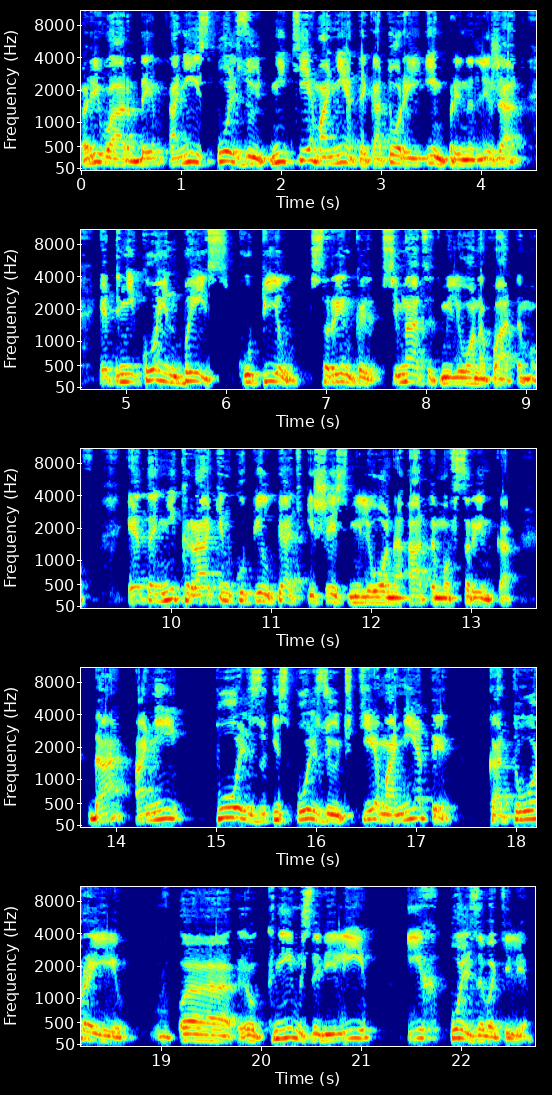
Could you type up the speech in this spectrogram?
реварды, они используют не те монеты, которые им принадлежат. Это не Coinbase купил с рынка 17 миллионов атомов. Это не Кракен купил 5,6 миллиона атомов с рынка. Да? Они пользу, используют те монеты, которые к ним завели их пользователи.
